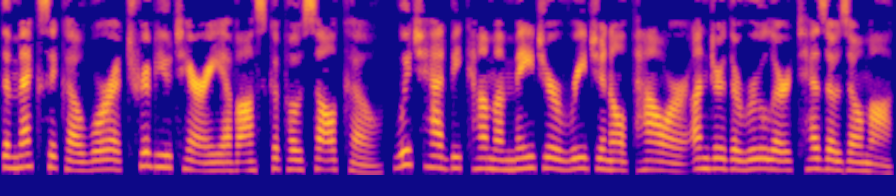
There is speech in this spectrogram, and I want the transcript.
the Mexica were a tributary of Azcapotzalco, which had become a major regional power under the ruler Tezozomoc.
